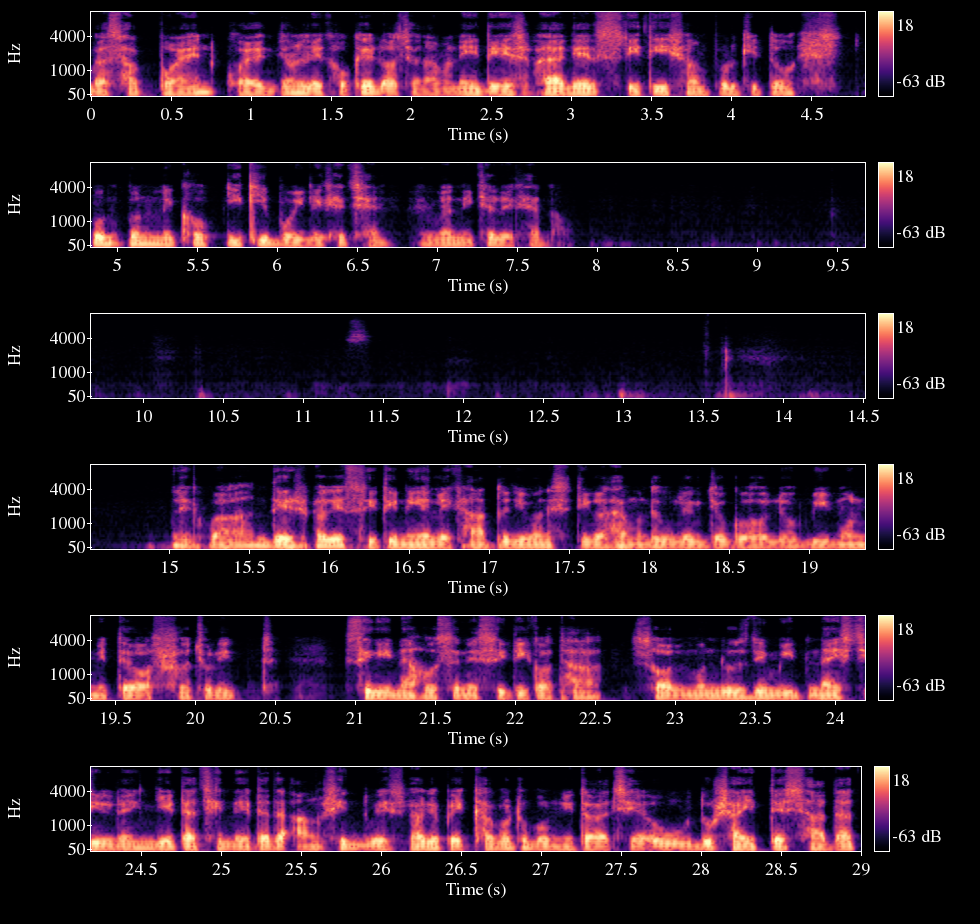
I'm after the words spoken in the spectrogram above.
বা সাব পয়েন্ট কয়েকজন লেখকের রচনা। মানে এই দেশভাগের স্মৃতি সম্পর্কিত কোন কোন লেখক কি কি বই লিখেছেন? এবার নিচে দেখে নাও। লিখবা, দেশভাগের স্মৃতি নিয়ে লেখা আত্মজীবনের স্মৃতিকথার মধ্যে উল্লেখযোগ্য হলো বিমল মিত্রের অশ্বচরিত সেলিনা হোসেনের স্মৃতিকথা সলমন রুশদি মিড নাইট চিলড্রেন যেটা ছিল এটাতে আংশিক বেশভাগে প্রেক্ষাপট বর্ণিত আছে। ও উর্দু সাহিত্যের সাদাত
